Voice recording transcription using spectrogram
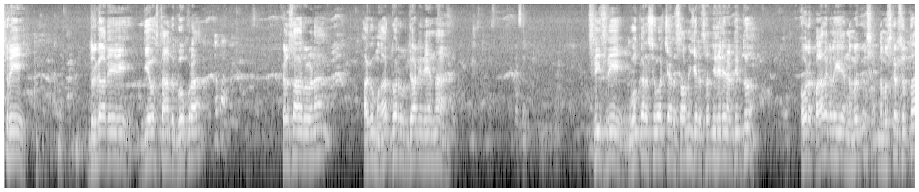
ಶ್ರೀ ದುರ್ಗಾದೇವಿ ದೇವಸ್ಥಾನದ ಗೋಪುರ, ಕಳಸಾರೋಹಣ ಹಾಗೂ ಮಹಾದ್ವಾರ ಉದ್ಘಾಟನೆಯನ್ನು ಶ್ರೀ ಶ್ರೀ ಓಂಕಾರ ಶಿವಾಚಾರ್ಯ ಸ್ವಾಮೀಜಿಯರ ಸನ್ನಿಧಿಯಲ್ಲಿ ನಡೆದಿದ್ದು, ಅವರ ಪಾದಗಳಿಗೆ ನಮ, ನಮಸ್ಕರಿಸುತ್ತಾ,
